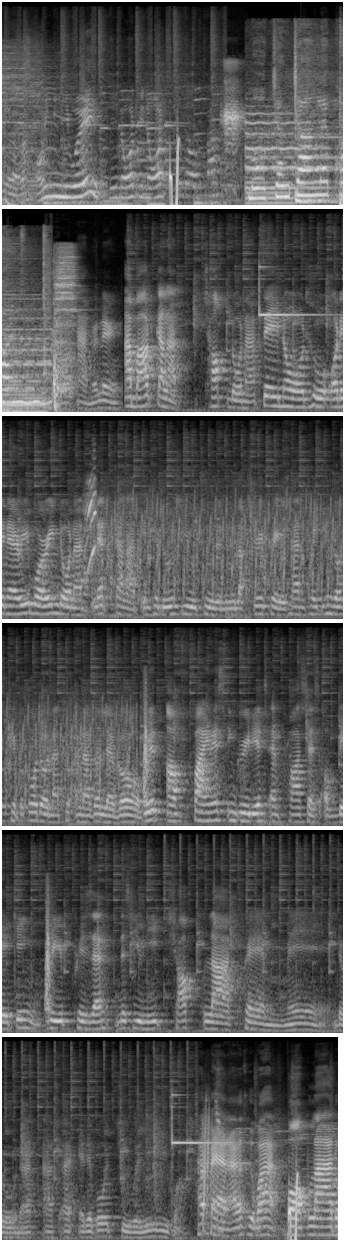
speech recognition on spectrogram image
คืออะไรวะอ๋อไม่มีเว้ยมีโน้ตมีโน้ตหมอกจางๆและควันอ่านนิดนึง about ก a ลัด ช็อกโดนัท say no to ordinary boring donut let ก a ลัด introduce you to the new luxury creation taking those typical donuts to another level with of finest ingredients and process of baking represent this unique choc la creme donut as an edible jewelry ถ้าแปลนะก็คือว่าบอกลาโด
